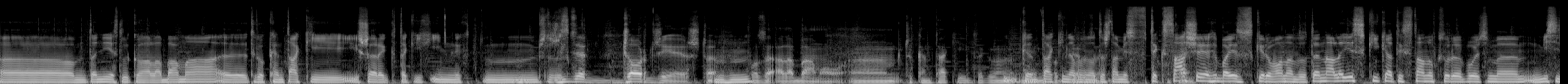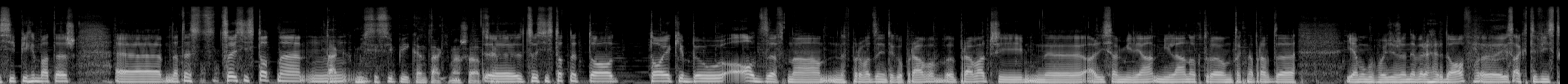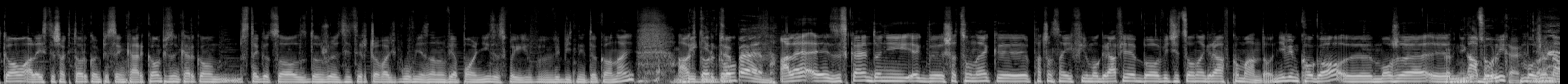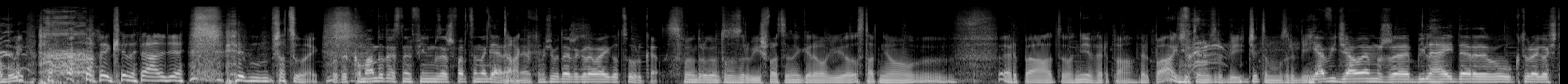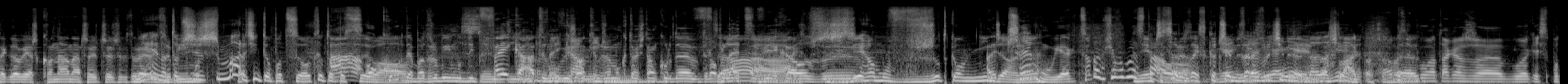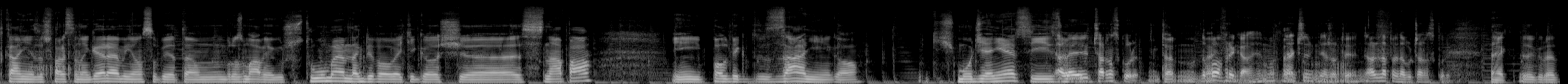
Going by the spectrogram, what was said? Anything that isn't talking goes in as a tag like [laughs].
to nie jest tylko Alabama, tylko Kentucky i szereg takich innych, mm, myślę, że Widzę Georgię jeszcze Mhm. poza Alabamą. Czy Kentucky? Tego Kentucky na pewno też tam jest. W Teksasie chyba jest skierowana do ten, ale jest kilka tych stanów, które powiedzmy, Mississippi chyba też. E, natomiast co jest istotne, mm, Tak, Mississippi i Kentucky, masz rację. E, Co jest istotne, to to, jaki był odzew na wprowadzenie tego prawa, prawa czyli e, Alisa Mila, Milano, którą tak naprawdę ja mógłbym powiedzieć, że never heard of. E, Jest aktywistką, ale jest też aktorką i piosenkarką. Piosenkarką z tego, co zdążyłem zcyrczować, głównie znaną w Japonii ze swoich wybitnych dokonań. A aktorką, ale e, zyskałem do niej jakby szacunek, e, patrząc na jej filmografię, bo wiecie co, ona grała w komando. Nie wiem kogo, może Pewnie nabój, córkę. może Tak. nabój, [laughs] ale generalnie szacunek. Bo to Komando to jest ten film ze Schwarzeneggerem, Tak. nie? To mi się wydaje, że grała jego córka. Swoją drogą to, co zrobili Schwarzeneggerowi ostatnio w RPA, to nie w RPA. W RPA? Gdzie to [laughs] mu zrobili? Gdzie to mu zrobili? Ja widziałem, że Bill Hader u któregoś tego, wiesz, Konana, czy, czy, czy któregoś nie, no to zrobili mu... przecież Marcin to podsyłał. Kto to A, podsyłał? o kurde, bo zrobili mu deepfake'a, a ty mówisz o tym, że mu ktoś tam, kurde, w Drop- plecy Tak, wjechał z... Zjechał mu wrzutką ninja, Ale nie? czemu? Jak, co tam się w ogóle Nie stało? sorry, że tak skoczymy, Nie, zaraz nie, nie, wrócimy nie, na, na nie szlak. Opcja była taka, że było jakieś spotkanie ze Schwarzeneggerem i on sobie tam rozmawiał już z tłumem, nagrywał jakiegoś e, snapa i podbiegł za niego jakiś młodzieniec i... Ale czarnoskóry. Czar- No tak. bo Afryka. No tak, znaczy, nie no. żartuję, ale na pewno był czarnoskóry. Tak, to akurat...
